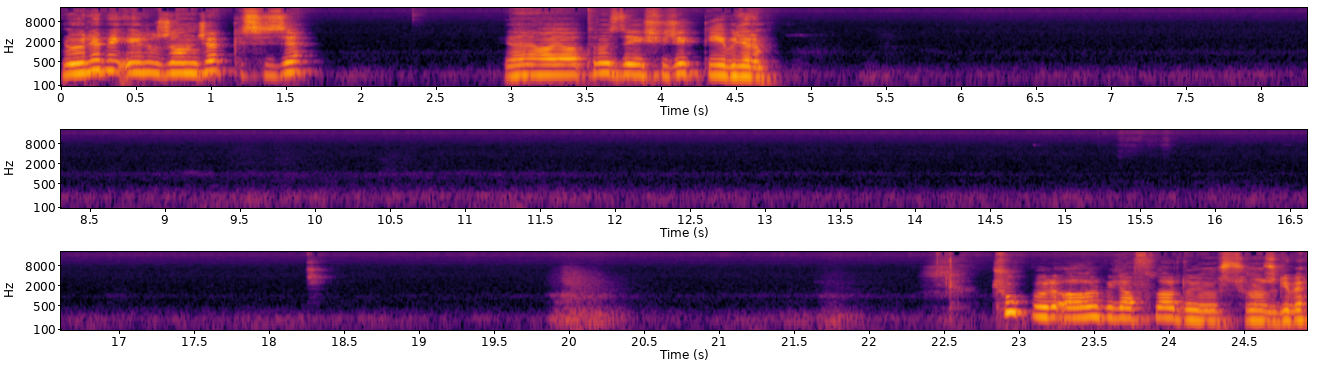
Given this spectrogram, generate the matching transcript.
Öyle bir el uzanacak ki size yani hayatınız değişecek diyebilirim. Çok böyle ağır bir laflar duymuşsunuz gibi.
